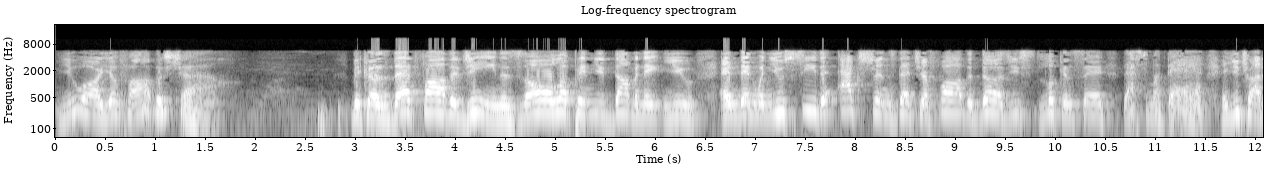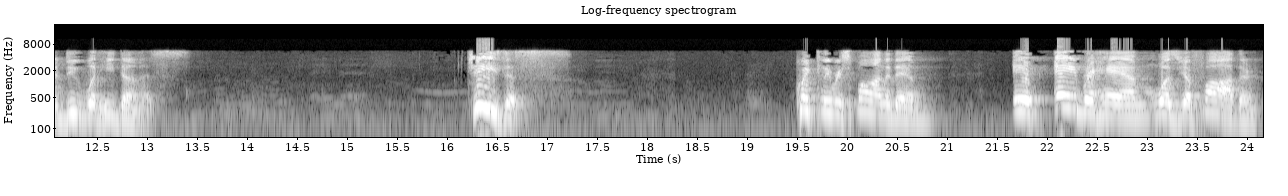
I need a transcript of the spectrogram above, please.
you are your Father's child. Because that father gene is all up in you, dominating you. And then when you see the actions that your father does, you look and say, that's my dad. And you try to do what he does. Jesus quickly responded to them if Abraham was your father,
